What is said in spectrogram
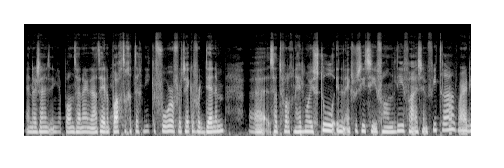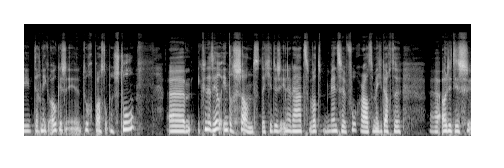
En daar zijn in Japan zijn er inderdaad hele prachtige technieken voor, voor zeker voor denim. Uh, er staat toevallig een hele mooie stoel in een expositie van Levi's en Vitra, waar die techniek ook is toegepast op een stoel. Um, ik vind het heel interessant dat je dus inderdaad wat mensen vroeger altijd een beetje dachten. Uh, oh, dit is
